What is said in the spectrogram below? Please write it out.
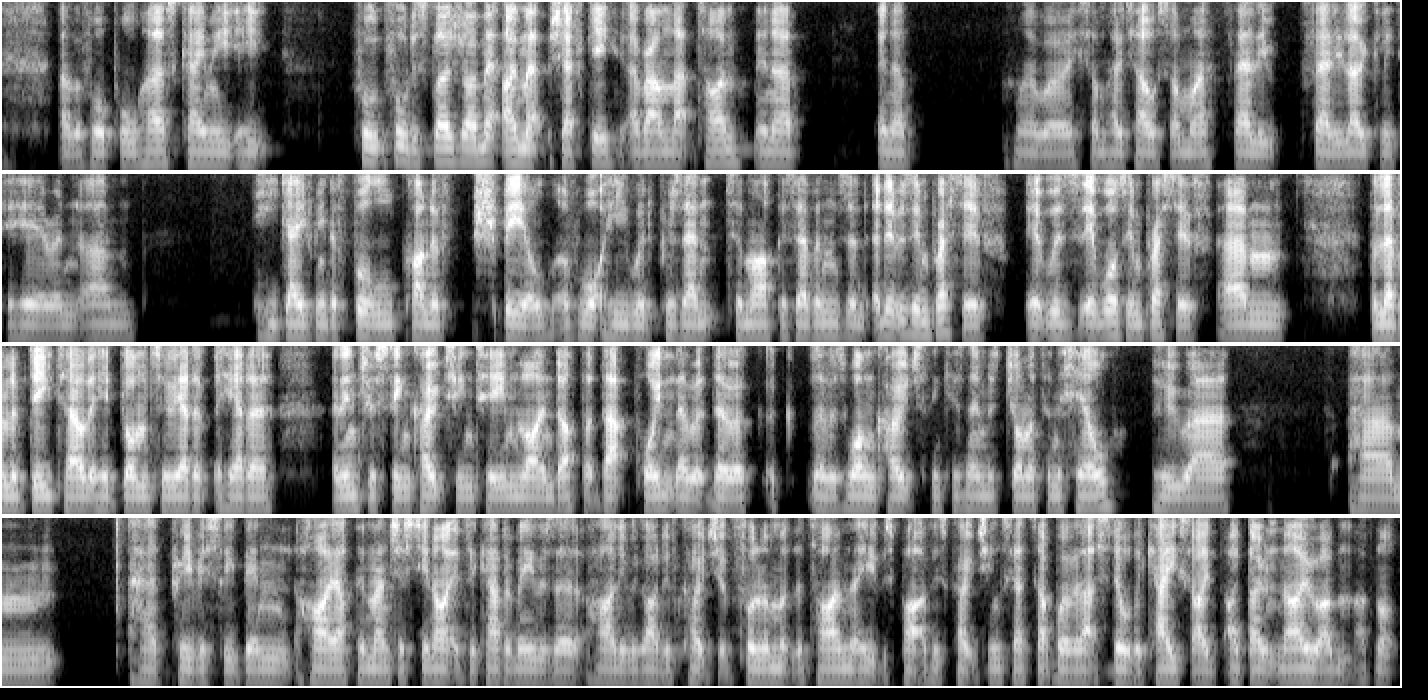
Uh, before Paul Hurst came, he, he full full disclosure, I met I met Shefki around that time in a in a where were we? Some hotel somewhere, fairly fairly locally to here, and um, he gave me the full kind of spiel of what he would present to Marcus Evans, and, and it was impressive. It was it was impressive. Um, the level of detail that he'd gone to. He had a he had a an interesting coaching team lined up at that point. There were there were there was one coach. I think his name was Jonathan Hill, who uh, um, had previously been high up in Manchester United's academy. Was a highly regarded coach at Fulham at the time. That he was part of his coaching setup. Whether that's still the case, I I don't know. Um, I've not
